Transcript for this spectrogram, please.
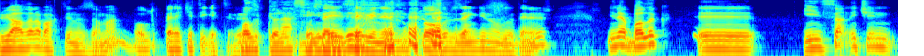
Rüyalara baktığınız zaman bolluk bereketi getirir. Balık gören Bu sevinir. sevinir, mutlu olur, zengin olur denir. Yine balık e, insan için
